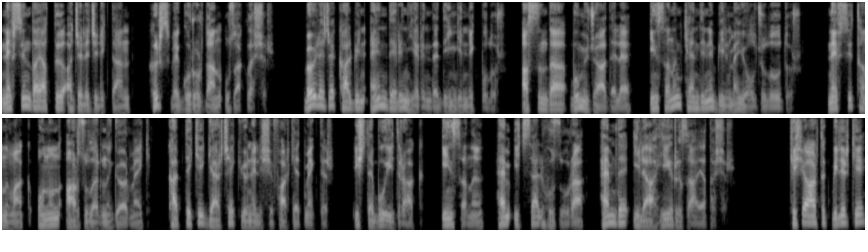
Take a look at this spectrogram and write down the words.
Nefsin dayattığı acelecilikten, hırs ve gururdan uzaklaşır. Böylece kalbin en derin yerinde dinginlik bulur. Aslında bu mücadele insanın kendini bilme yolculuğudur. Nefsi tanımak, onun arzularını görmek, kalpteki gerçek yönelişi fark etmektir. İşte bu idrak, insanı hem içsel huzura hem de ilahi rızaya taşır. Kişi artık bilir ki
